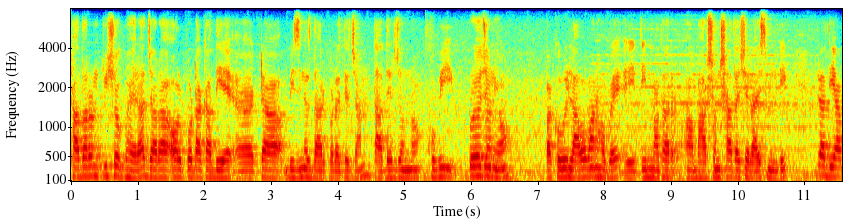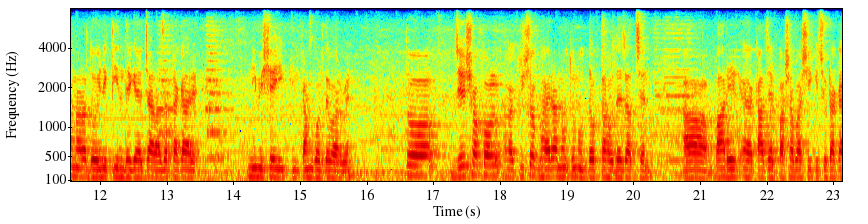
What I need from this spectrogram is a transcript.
সাধারণ কৃষক ভাইরা যারা অল্প টাকা দিয়ে একটা বিজনেস দাঁড় করাতে চান, তাদের জন্য খুবই প্রয়োজনীয় বা খুবই লাভবান হবে এই তিন মাথার ভার্সন সাতাশের রাইস মিলটি এটা দিয়ে আপনারা দৈনিক তিন থেকে চার হাজার টাকার নিমিষেই ইনকাম করতে পারবেন। তো যে সকল কৃষক ভাইরা নতুন উদ্যোক্তা হতে যাচ্ছেন বাড়ির কাজের পাশাপাশি কিছু টাকা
